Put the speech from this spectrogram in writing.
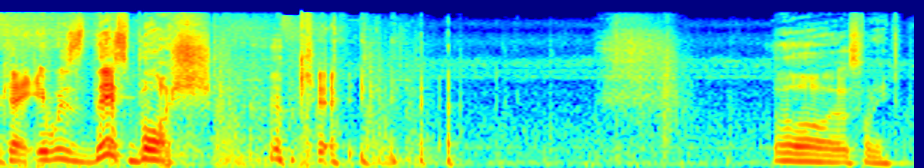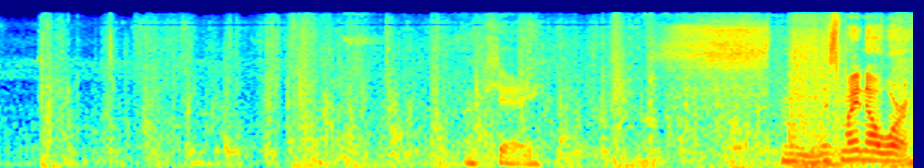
Okay, it was this bush. okay. oh, that was funny. Okay. Hmm, this might not work.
